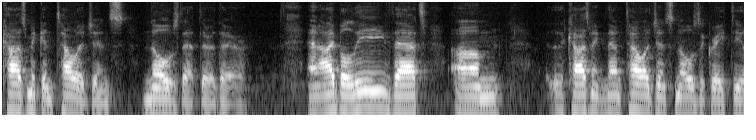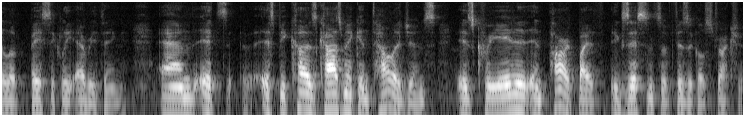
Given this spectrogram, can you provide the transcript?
cosmic intelligence knows that they're there. And I believe that um, the cosmic intelligence knows a great deal of basically everything. And it's, it's because cosmic intelligence is created in part by existence of physical structure.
